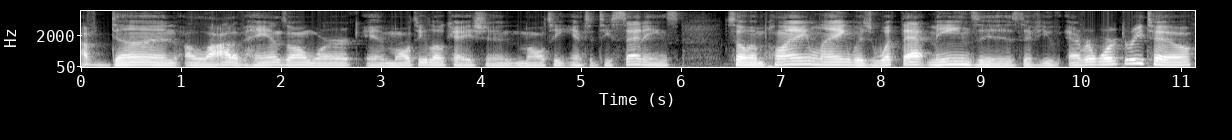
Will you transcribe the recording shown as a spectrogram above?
I've done a lot of hands on work in multi location, multi entity settings so, in plain language, what that means is if you've ever worked retail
